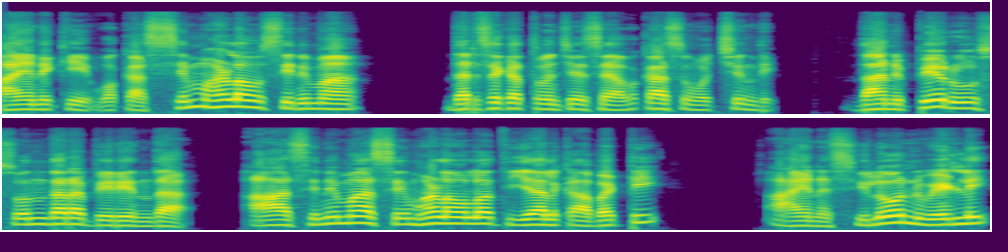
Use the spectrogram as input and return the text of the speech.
ఆయనకి ఒక సింహళం సినిమా దర్శకత్వం చేసే అవకాశం వచ్చింది. దాని పేరు సుందర బిరింద. ఆ సినిమా సింహళంలో తీయాలి కాబట్టి ఆయన సిలోన్ వెళ్ళి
